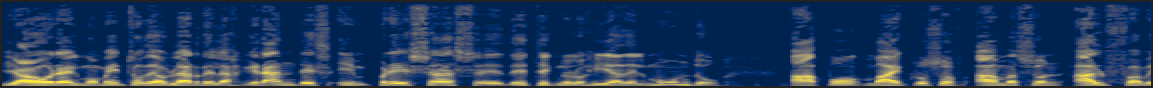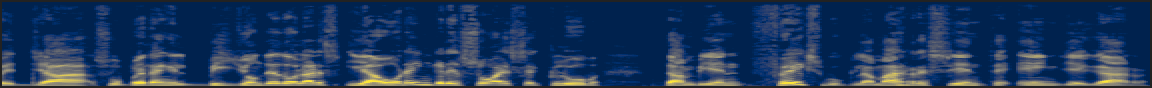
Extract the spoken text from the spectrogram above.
Y ahora el momento de hablar de las grandes empresas eh, de tecnología del mundo. Apple, Microsoft, Amazon, Alphabet ya superan el billón de dólares y ahora ingresó a ese club también Facebook, la más reciente en llegar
